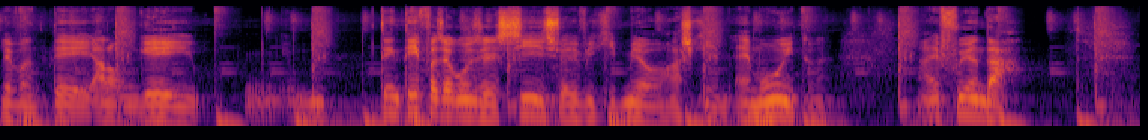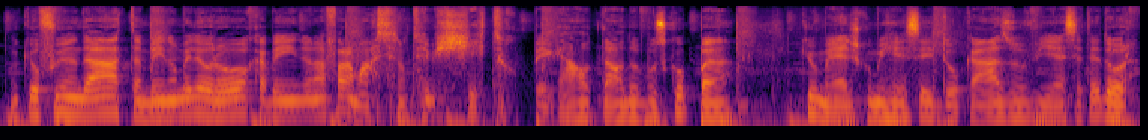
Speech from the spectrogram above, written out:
levantei, alonguei, tentei fazer algum exercício, aí vi que, meu, acho que é muito, né? Aí fui andar. No que eu fui andar também não melhorou, acabei indo na farmácia, não teve jeito, pegar o tal do Buscopan que o médico me receitou caso viesse a ter dor.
